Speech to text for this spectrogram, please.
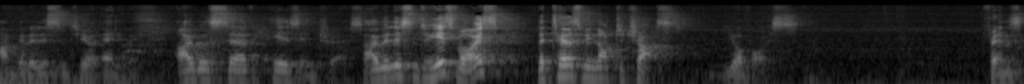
I'm going to listen to your enemy. I will serve his interests. I will listen to his voice that tells me not to trust your voice. Friends,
